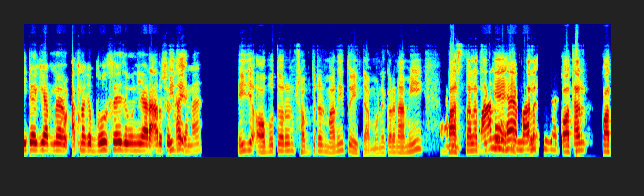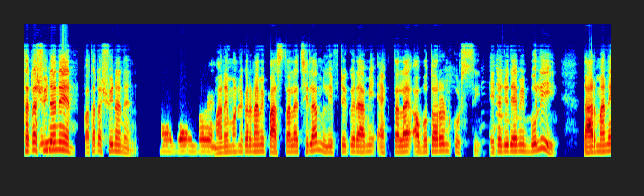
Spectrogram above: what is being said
এটা কি আপনার আপনাকে বলছে যে উনি আর আরশে এই যে থাকে না? এই যে অবতরণ শব্দটার মানেই তো এটা। মনে করেন আমি হ্যাঁ, ৫ তালা থেকে মানে হ্যাঁ, ১ মানে ঠিক আছে। কথার কথাটা উনি শুইনা নেন, কথাটা শুইনা নেন। হ্যাঁ, বলেন, বলেন। মানে মনে করেন আমি ৫ তলায় ছিলাম, লিফটে করে আমি একতলায় অবতরণ করছি। এটা যদি আমি বলি, তার মানে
